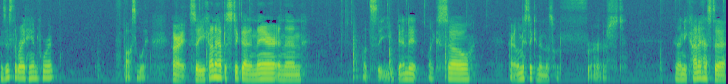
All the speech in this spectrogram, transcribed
is this the right hand for it? Possibly. All right, so you kind of have to stick that in there, and then let's see, you bend it like so. All right, let me stick it in this one first. And then he kind of has to...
